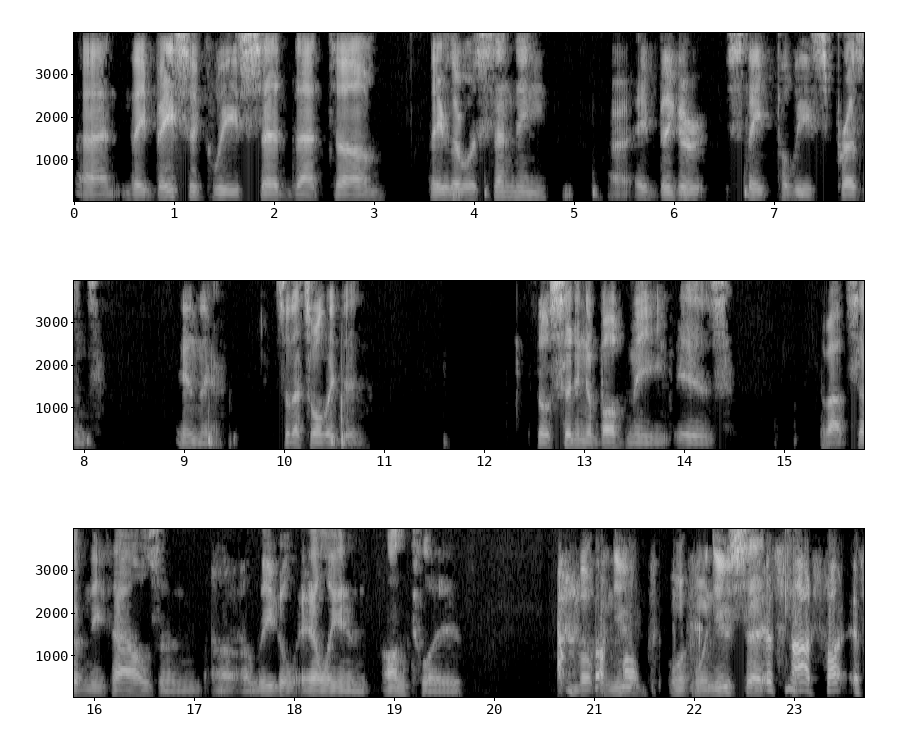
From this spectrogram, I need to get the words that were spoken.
and they basically said that um, they they was sending uh, a bigger state police presence in there. So that's all they did. So sitting above me is about 70,000 uh, illegal alien enclave. But when you when when you said It's not fun. It's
